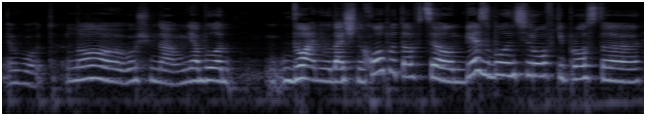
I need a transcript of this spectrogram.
Вот. Но, в общем, да, у меня было два неудачных опыта в целом без балансировки, просто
